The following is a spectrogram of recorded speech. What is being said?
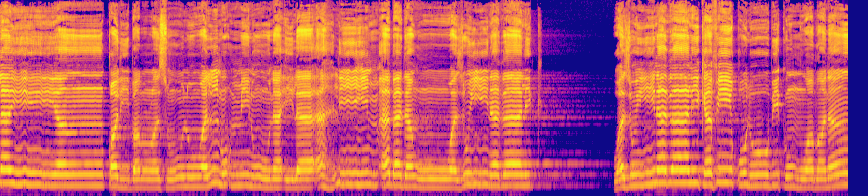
لن ينقلب الرسول والمؤمنون إلى اهليهم ابدا وزين ذلك وزين ذلك في قلوبكم وظننتم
